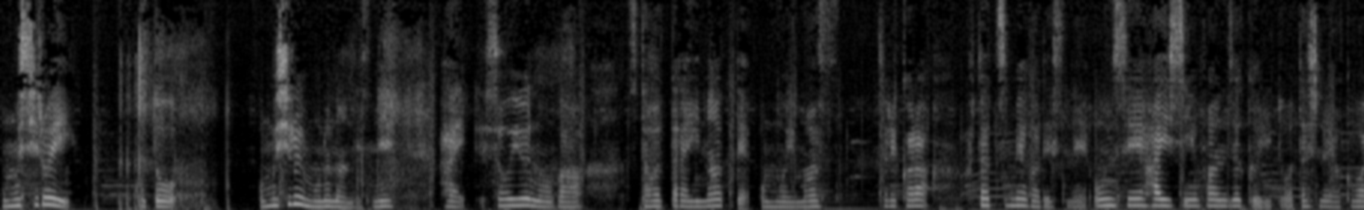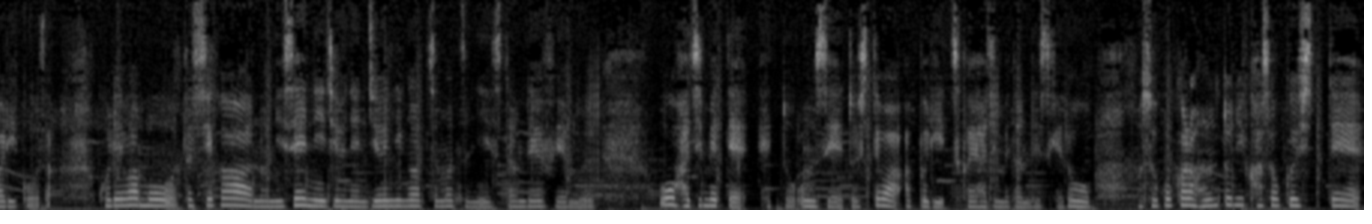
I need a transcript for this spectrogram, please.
面白いこと、面白いものなんですね。はい。そういうのが伝わったらいいなって思います。それから、二つ目がですね、音声配信ファン作りと私の役割講座。これはもう私があの2020年12月末にスタンド FM を初めて、えっと、音声としてはアプリ使い始めたんですけど、そこから本当に加速して、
